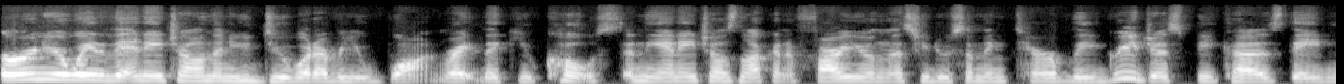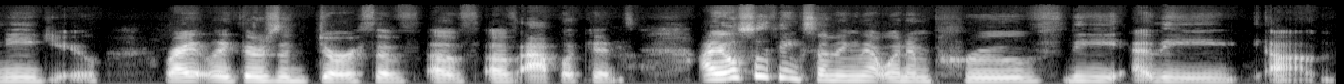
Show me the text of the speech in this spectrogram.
earn your way to the nhl and then you do whatever you want right? Like you coast and the nhl is not going to fire you unless you do something terribly egregious because they need you right? Like there's a dearth of of, of applicants. I also think something that would improve the the um,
